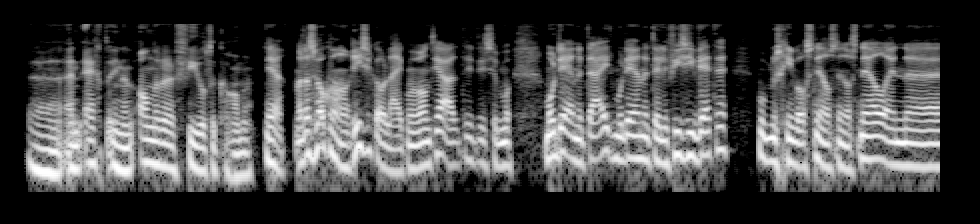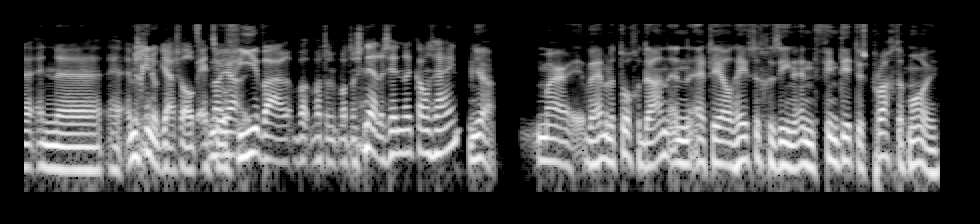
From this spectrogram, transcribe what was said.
Eh, en echt in een andere feel te komen. Ja, maar dat is ook wel een risico lijkt me. Want ja, dit is een mo- moderne tijd, moderne televisiewetten. Moet misschien wel snel, snel, snel. En, eh, en, eh, en misschien ook juist wel op RTL Nou ja, 4, waar, wa- wat, een, wat een snelle zender kan zijn. Ja, maar we hebben het toch gedaan en RTL heeft het gezien... en vindt dit dus prachtig mooi.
